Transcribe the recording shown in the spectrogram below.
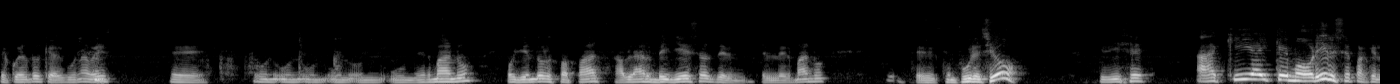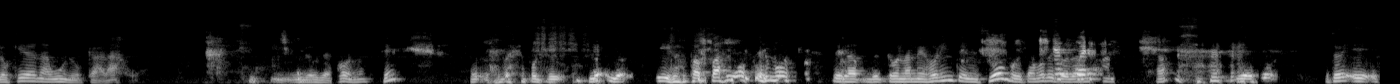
Recuerdo que alguna vez eh, un, un, un, un, hermano, oyendo a los papás hablar bellezas del, del hermano, se, se enfureció y dice, aquí hay que morirse para que lo quieran a uno, carajo. Y, y los dejó, ¿no? ¿Sí? Porque lo, y los papás lo hacemos de la, de, con la mejor intención, porque estamos recordando. ¿ah? Entonces, eh,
